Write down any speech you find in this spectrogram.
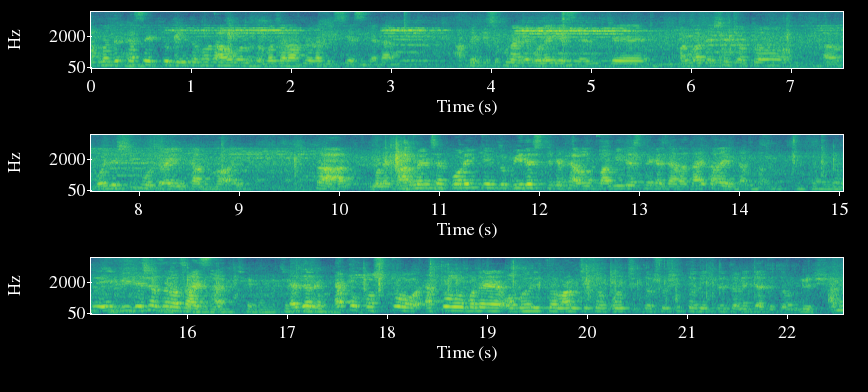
আপনাদের কাছে একটু বিনীতভাবে আহ্বান করব, যারা আপনারা বিসিএস ক্যাডার, আপনি কিছুক্ষণ আগে বলে গেছেন যে বাংলাদেশে যত বৈদেশিক মুদ্রা ইনকাম হয় মানে গার্মেন্টসের পরেই কিন্তু বিদেশ থেকে ফেরত বা বিদেশ থেকে যারা যায়, তারা ইনকাম করে। কিন্তু এই বিদেশে যারা যায় স্যার এদের এত কষ্ট, এত মানে অবহেলিত, লাঞ্ছিত, বঞ্চিত, শোষিত নিগৃহীত নির্যাতিত। আমি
